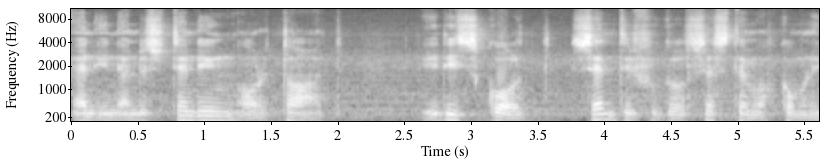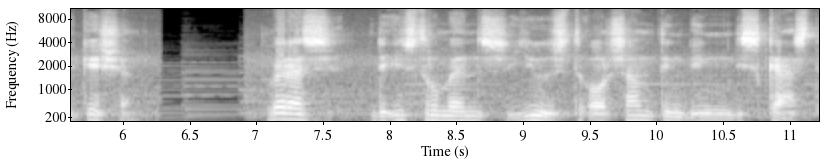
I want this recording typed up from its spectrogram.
and in understanding or thought, it is called centrifugal system of communication. Whereas the instruments used or something being discussed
